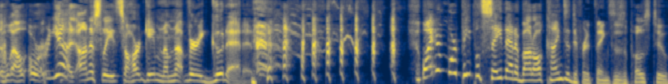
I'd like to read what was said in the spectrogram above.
Well, or yeah, honestly, it's a hard game and I'm not very good at it. Why don't more people say that about all kinds of different things as opposed to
